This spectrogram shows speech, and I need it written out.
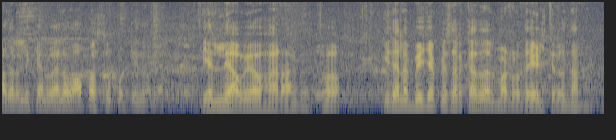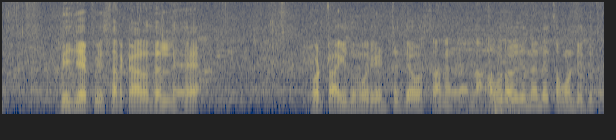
ಅದರಲ್ಲಿ ಕೆಲವೆಲ್ಲ ವಾಪಸ್ಸು ಕೊಟ್ಟಿದ್ದಾರೆ. ಎಲ್ಲಿ ಅವ್ಯವಹಾರ ಆಗುತ್ತೋ ಇದೆಲ್ಲ ಬಿ ಜೆ ಪಿ ಸರ್ಕಾರದಲ್ಲಿ ಮಾಡಿರೋದು ಹೇಳ್ತಿರೋದು ನಾನು. ಬಿ ಜೆ ಪಿ ಸರ್ಕಾರದಲ್ಲೇ ಒಟ್ಟು ಐದು ಮೂರು ಎಂಟು ದೇವಸ್ಥಾನಗಳನ್ನು ಅವರು ಅವಧಿನಲ್ಲೇ ತೊಗೊಂಡಿದ್ದರು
